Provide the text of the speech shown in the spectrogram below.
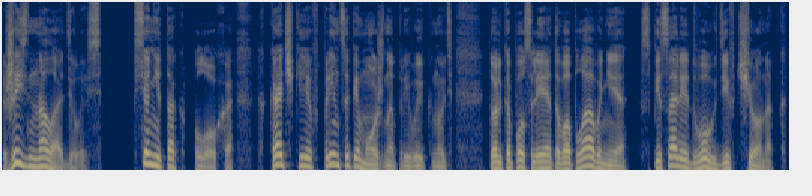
Жизнь наладилась. Все не так плохо. К качке, в принципе, можно привыкнуть. Только после этого плавания списали двух девчонок.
